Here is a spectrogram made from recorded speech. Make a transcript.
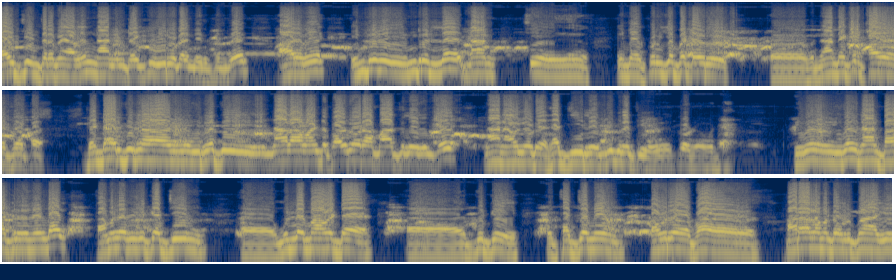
பயிற்சியின் திறமையாலும் நான் இன்றைக்கு உயிருடன் இருக்கின்றேன். ஆகவே இன்று இன்று இல்லை நான் இந்த குறிக்கப்பட்ட ஒரு நான் நினைக்கிறேன் ரெண்டாயிரத்தி இருபத்தி நாலாம் ஆண்டு பதினோராம் மாதத்திலிருந்து நான் அவளுடைய கட்சியிலிருந்து விலத்தி கொண்டு விட்டேன். இது இதை நான் பார்க்கிறேன் என்றால் தமிழரசு கட்சியின் முல்லை மாவட்ட இதுக்கு தச்சமயம் கௌரவ பாராளுமன்ற உறுப்பினராகிய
